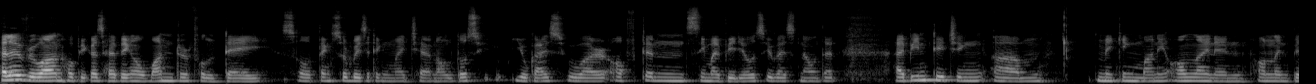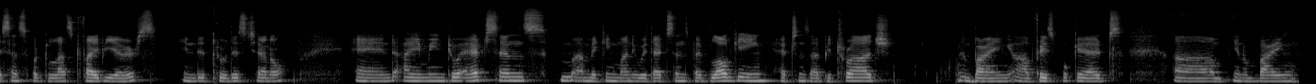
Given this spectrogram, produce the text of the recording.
Hello everyone, hope you guys having a wonderful day. So thanks for visiting my channel. Those you guys who are often see my videos, you guys know that I've been teaching um, making money online and online business for the last five years in the through this channel. And I am into AdSense, uh, making money with AdSense by blogging, AdSense arbitrage, buying uh, Facebook ads, um, you know, buying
